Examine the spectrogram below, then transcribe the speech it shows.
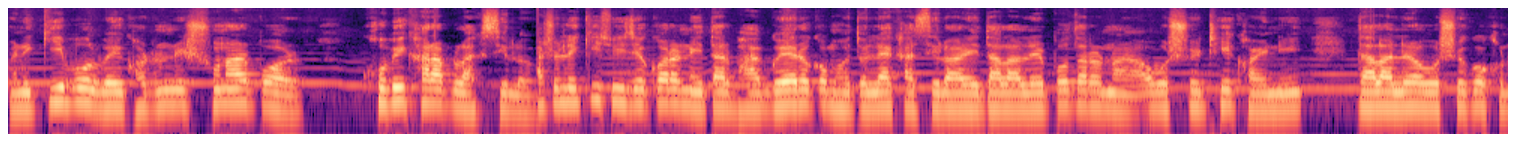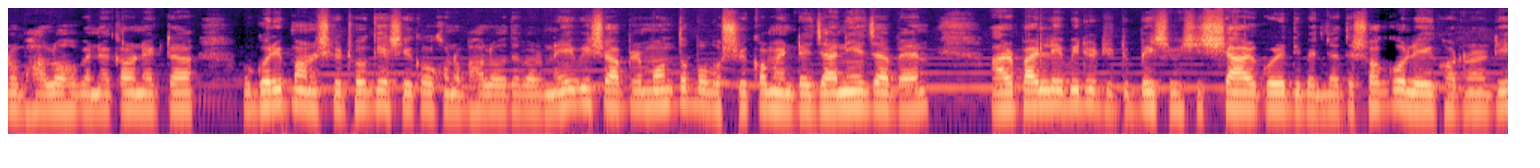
মানে কি বলব, এই ঘটনাটি শোনার পর খুবই খারাপ লাগছিল। আসলে কিছুই যে করার নেই, তার ভাগ্য এরকম হয়তো লেখা ছিল আর এই দালালের প্রতারণা অবশ্যই ঠিক হয়নি। দালালের অবশ্যই কখনো ভালো হবে না, কারণ একটা গরিব মানুষকে ঠকিয়ে সে কখনো ভালো হতে পারবে না। এই বিষয়ে আপনার মন্তব্য অবশ্যই কমেন্টে জানিয়ে যাবেন। আর পারলে ভিডিওটি একটু বেশি বেশি শেয়ার করে দিবেন, যাতে সকলে এই ঘটনাটি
